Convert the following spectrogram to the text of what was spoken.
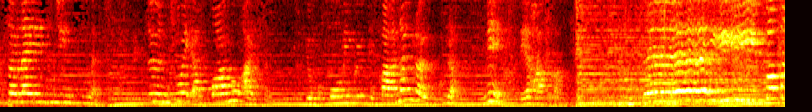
So ladies and gentlemen, do enjoy our final item, your performing group Te Whānau Rau Kura me Te Haka. Te papa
